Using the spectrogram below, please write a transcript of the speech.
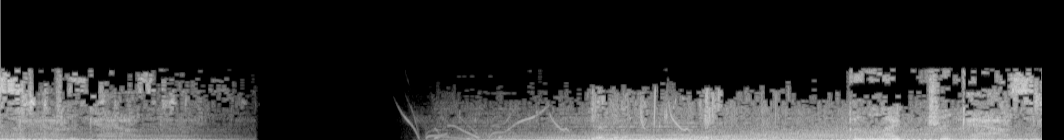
Acid.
